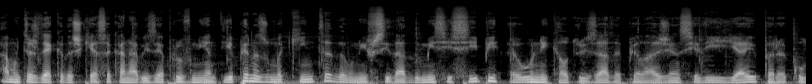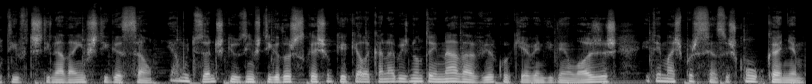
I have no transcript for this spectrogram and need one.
Há muitas décadas que essa cannabis é proveniente de apenas uma quinta da Universidade do Mississippi, a única autorizada pela agência DEA para cultivo destinado à investigação. E há muitos anos que os investigadores se queixam que aquela cannabis não tem nada a ver com a que é vendida em lojas e tem mais parecenças com o cânhamo.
